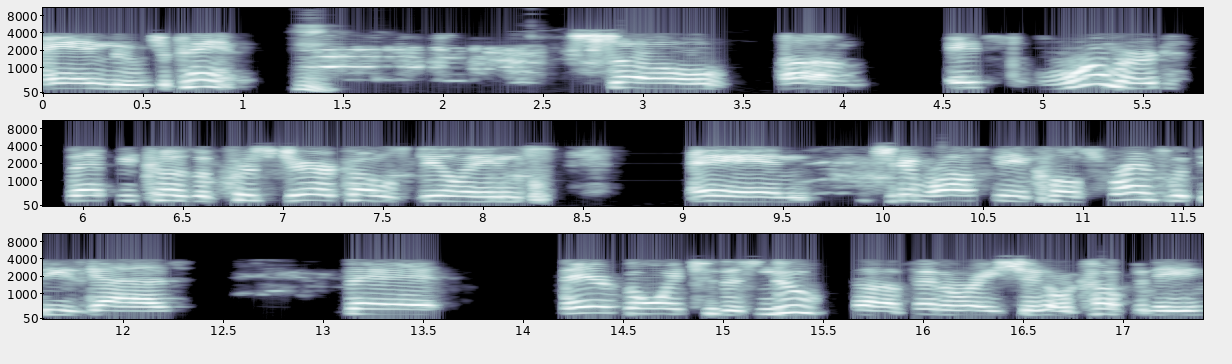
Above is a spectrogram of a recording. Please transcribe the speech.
and New Japan. Hmm. So um, it's rumored that because of Chris Jericho's dealings and Jim Ross being close friends with these guys, that they're going to this new uh, federation or company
